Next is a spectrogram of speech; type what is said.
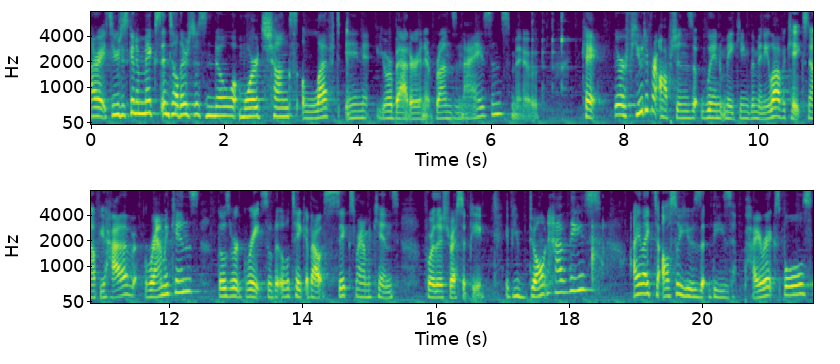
All right, so you're just gonna mix until there's just no more chunks left in your batter and it runs nice and smooth. Okay, there are a few different options when making the mini lava cakes. Now, if you have ramekins, those work great. So that will take about six ramekins for this recipe. If you don't have these, I like to also use these Pyrex bowls.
